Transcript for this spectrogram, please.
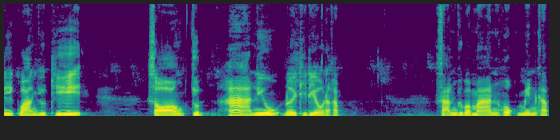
นี่กว้างอยู่ที่ 2.5 นิ้วเลยทีเดียวนะครับ สันอยู่ประมาณ 6มิลครับ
